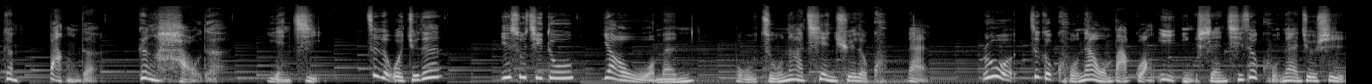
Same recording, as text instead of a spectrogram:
更棒的、更好的演技。这个我觉得。耶稣基督要我们补足那欠缺的苦难。如果这个苦难我们把广义引申，其实这苦难就是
